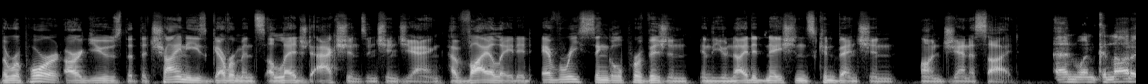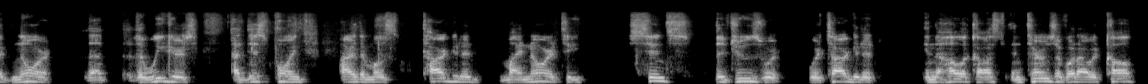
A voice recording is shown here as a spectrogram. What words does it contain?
The report argues that the Chinese government's alleged actions in Xinjiang have violated every single provision in the United Nations Convention on Genocide. And one cannot ignore that the Uyghurs at this point are the most targeted minority since the Jews were, were targeted in the Holocaust in terms of what I would call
